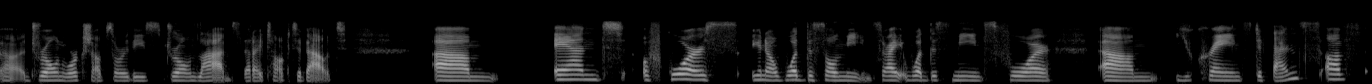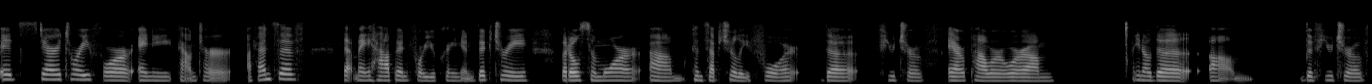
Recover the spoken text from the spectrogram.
uh, drone workshops or these drone labs that I talked about. Um, and of course, you know, what this all means, right? What this means for um, Ukraine's defense of its territory for any counter-offensive that may happen for Ukrainian victory, but also more um, conceptually for the future of air power or, um, you know, the um, the future of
